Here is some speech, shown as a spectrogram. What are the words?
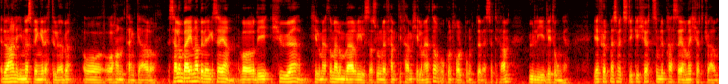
Da er han inne og springer dette løpet, og, og, han tenker her da Selv om beina beveget seg igjen, var de 20 km mellom hver hvilestasjon ved 55 km og kontrollpunktet ved 75 ulidelig tunge. Jeg følte meg som et stykke kjøtt som ble pressa gjennom en kjøttkvern.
